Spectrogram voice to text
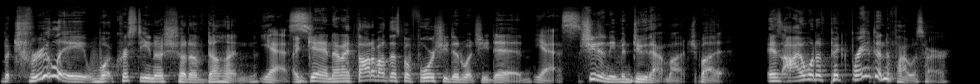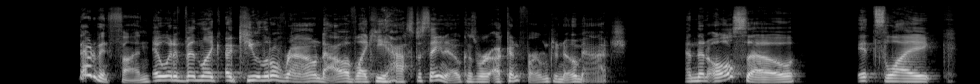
But truly, what Christina should have done. Yes. Again, and I thought about this before she did what she did. Yes. She didn't even do that much, but is I would have picked Brandon if I was her. That would have been fun. It would have been like a cute little round out of like he has to say no because we're a confirmed no match. And then also, it's like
